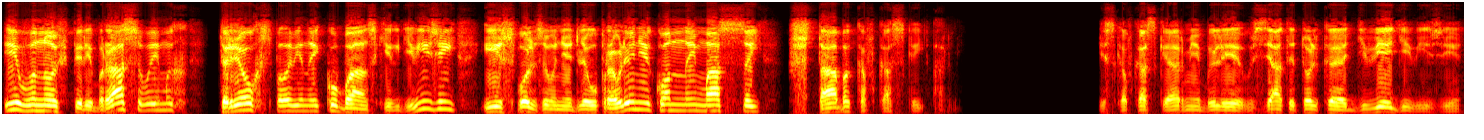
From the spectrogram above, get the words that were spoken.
и вновь перебрасываемых трех с половиной кубанских дивизий и использование для управления конной массой штаба Кавказской армии. Из Кавказской армии были взяты только две дивизии,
